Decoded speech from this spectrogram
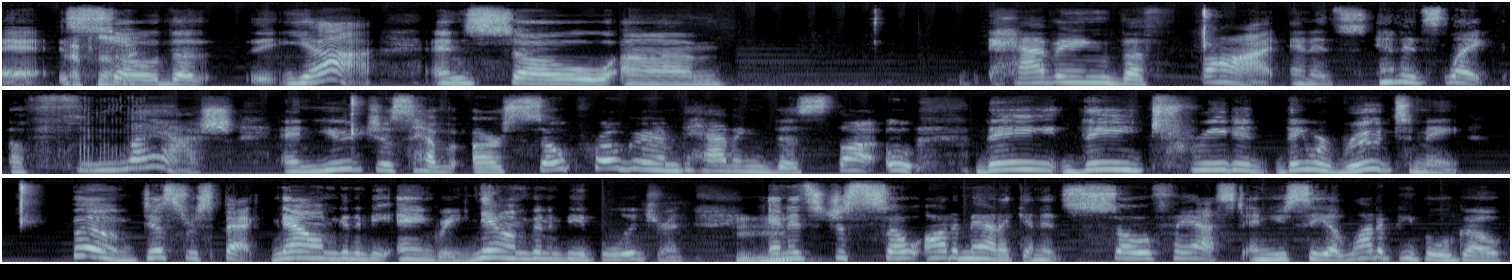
Eh, Definitely. So the yeah, and so um having the thought and it's and it's like a flash and you just have are so programmed having this thought oh they they treated they were rude to me boom disrespect. Now i'm going to be angry. Now i'm going to be belligerent. Mm-hmm. and it's just so automatic and it's so fast. And you see a lot of people go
